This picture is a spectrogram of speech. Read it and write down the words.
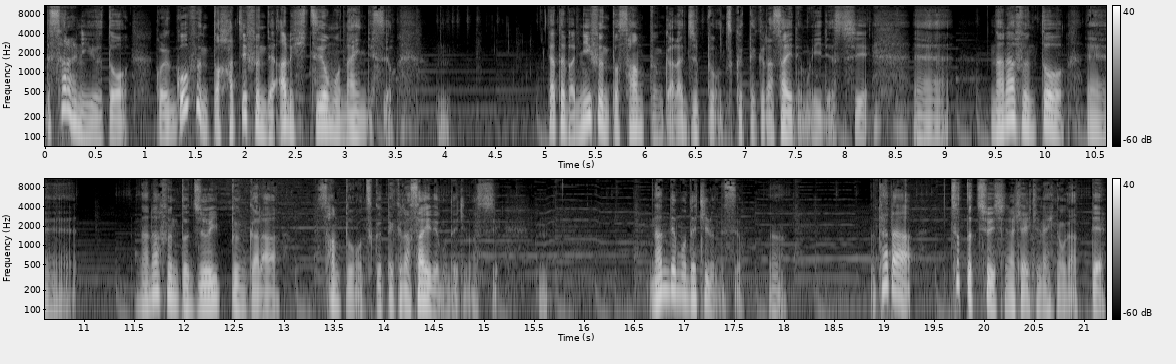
で、さらに言うと、これ5分と8分である必要もないんですよ。うん、例えば2分と3分から10分を作ってくださいでもいいですし、えー、7分と、えー、7分と11分から3分を作ってくださいでもできますし、うん、何でもできるんですよ。うん、ただ、ちょっと注意しなきゃいけないのがあって、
